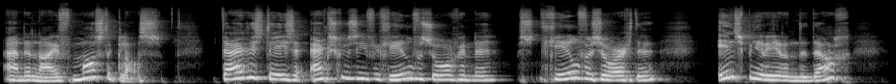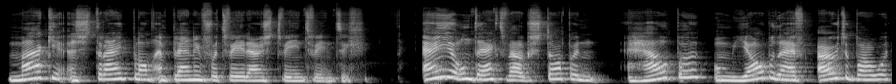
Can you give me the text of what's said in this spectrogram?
aan de live masterclass. Tijdens deze exclusieve, geheel, verzorgende, geheel verzorgde, inspirerende dag maak je een strijdplan en planning voor 2022. En je ontdekt welke stappen helpen om jouw bedrijf uit te bouwen,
